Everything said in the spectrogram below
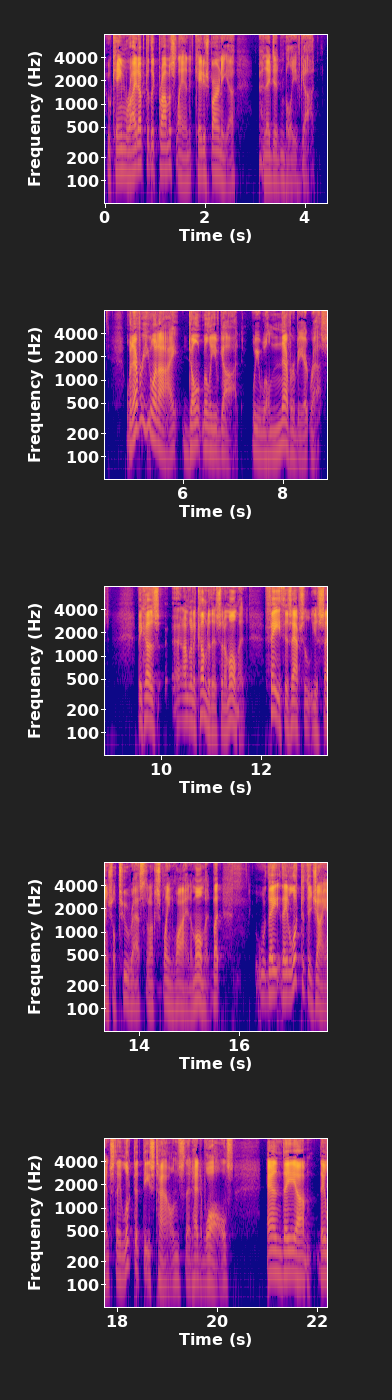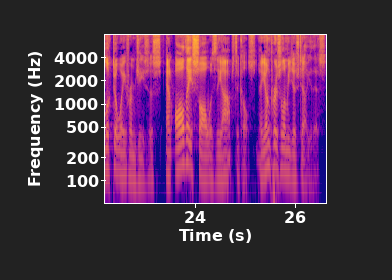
who came right up to the promised land at Kadesh Barnea and they didn't believe God. Whenever you and I don't believe God, we will never be at rest. Because and I'm going to come to this in a moment, faith is absolutely essential to rest, and I'll explain why in a moment. But they, they looked at the giants, they looked at these towns that had walls, and they, um, they looked away from Jesus, and all they saw was the obstacles. Now, young person, let me just tell you this.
